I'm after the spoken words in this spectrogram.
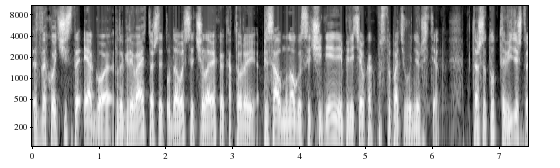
это такое чисто эго подогревает, то, что это удовольствие человека, который писал много сочинений перед тем, как поступать в университет. Потому что тут ты видишь, что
